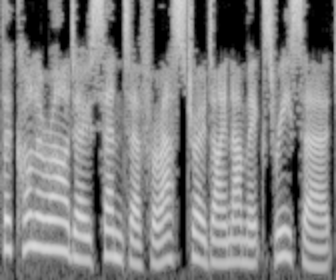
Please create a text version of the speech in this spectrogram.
The Colorado Center for Astrodynamics Research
